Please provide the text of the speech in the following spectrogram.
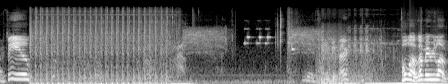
I see you. Should be better. Hold on, let me reload.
